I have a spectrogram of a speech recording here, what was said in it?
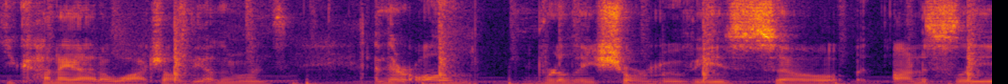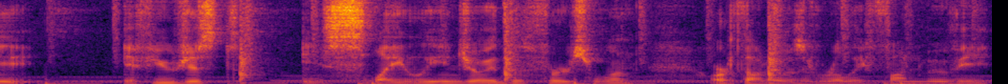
You kind of gotta watch all the other ones, and they're all really short movies. So honestly, if you just slightly enjoyed the first one or thought it was a really fun movie,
